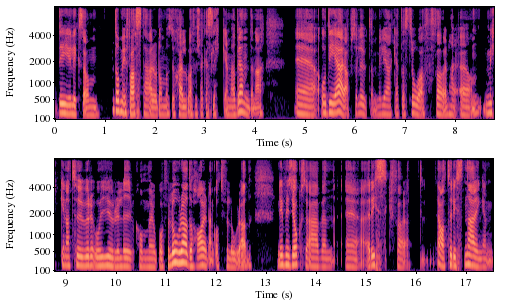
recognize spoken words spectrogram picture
Det är ju liksom, de är fast här och de måste själva försöka släcka de här bränderna. Eh, och det är absolut en miljökatastrof för den här ön. Mycket natur och djurliv kommer att gå förlorad och har redan gått förlorad. Det finns ju också även eh, risk för att ja, turistnäringen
